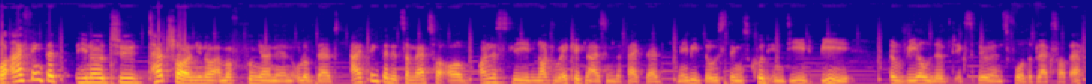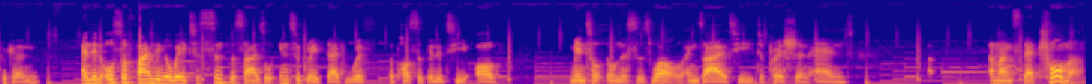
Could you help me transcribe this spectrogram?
well, I think that, you know, to touch on, you know, Amafunyane and all of that, I think that it's a matter of honestly not recognizing the fact that maybe those things could indeed be a real lived experience for the Black South African. And then also finding a way to synthesize or integrate that with the possibility of mental illness as well anxiety, depression, and amongst that trauma.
